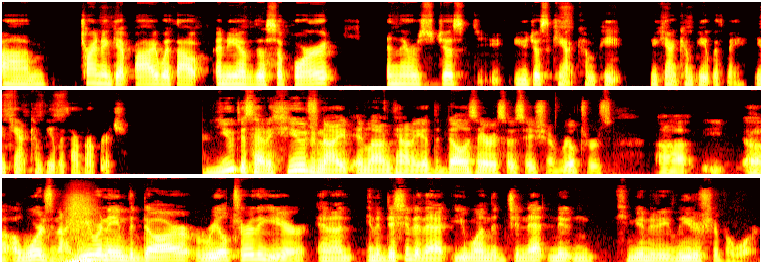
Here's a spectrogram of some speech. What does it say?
um, trying to get by without any of the support, and there's just you just can't compete. You can't compete with me. You can't compete with our brokerage. you just had a huge night in Loudoun County at the Dulles Area Association of Realtors uh, uh, Awards night. You were named the DAR Realtor of the Year, and on, in addition to that, you won the Jeanette Newton Community Leadership Award.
